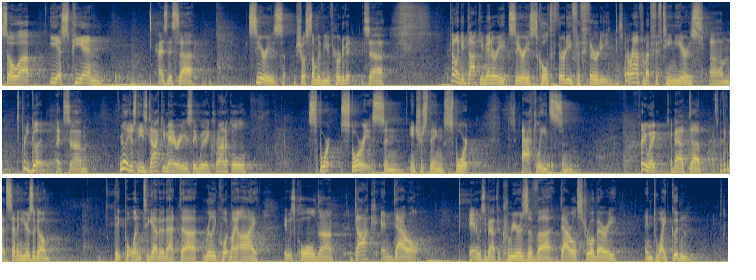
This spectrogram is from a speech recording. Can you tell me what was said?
So uh, ESPN has this uh, series. I'm sure some of you have heard of it. It's uh, kind of like a documentary series. It's called 30 for 30. It's been around for about 15 years. Um, it's pretty good. It's um, really just these documentaries they, where they chronicle sport stories and interesting sport athletes and anyway about uh, i think about seven years ago they put one together that uh, really caught my eye. It was called uh, doc and darryl. And it was about the careers of uh, darryl strawberry and dwight gooden.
